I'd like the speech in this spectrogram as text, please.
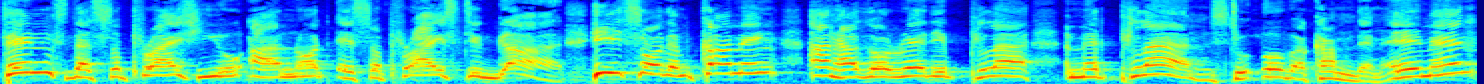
Things that surprise you are not a surprise to God. He saw them coming and has already pla- made plans to overcome them. Amen?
